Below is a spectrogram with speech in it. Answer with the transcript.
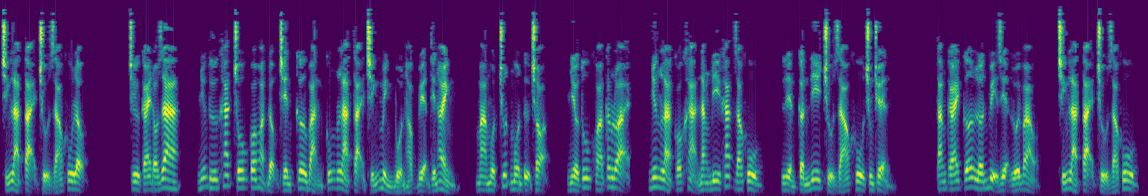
chính là tại chủ giáo khu lộng. Trừ cái đó ra, những thứ khác chỗ có hoạt động trên cơ bản cũng là tại chính mình buồn học viện tiến hành, mà một chút môn tự chọn, nhiều tu khóa các loại, nhưng là có khả năng đi khác giáo khu, liền cần đi chủ giáo khu trung chuyển. Tám cái cỡ lớn vị diện lối vào, chính là tại chủ giáo khu.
